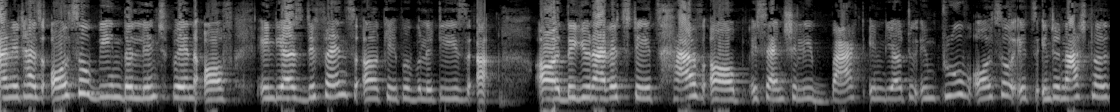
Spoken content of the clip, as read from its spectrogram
and it has also been the linchpin of India's defense uh, capabilities. Uh, uh, the United States have uh, essentially backed India to improve also its international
